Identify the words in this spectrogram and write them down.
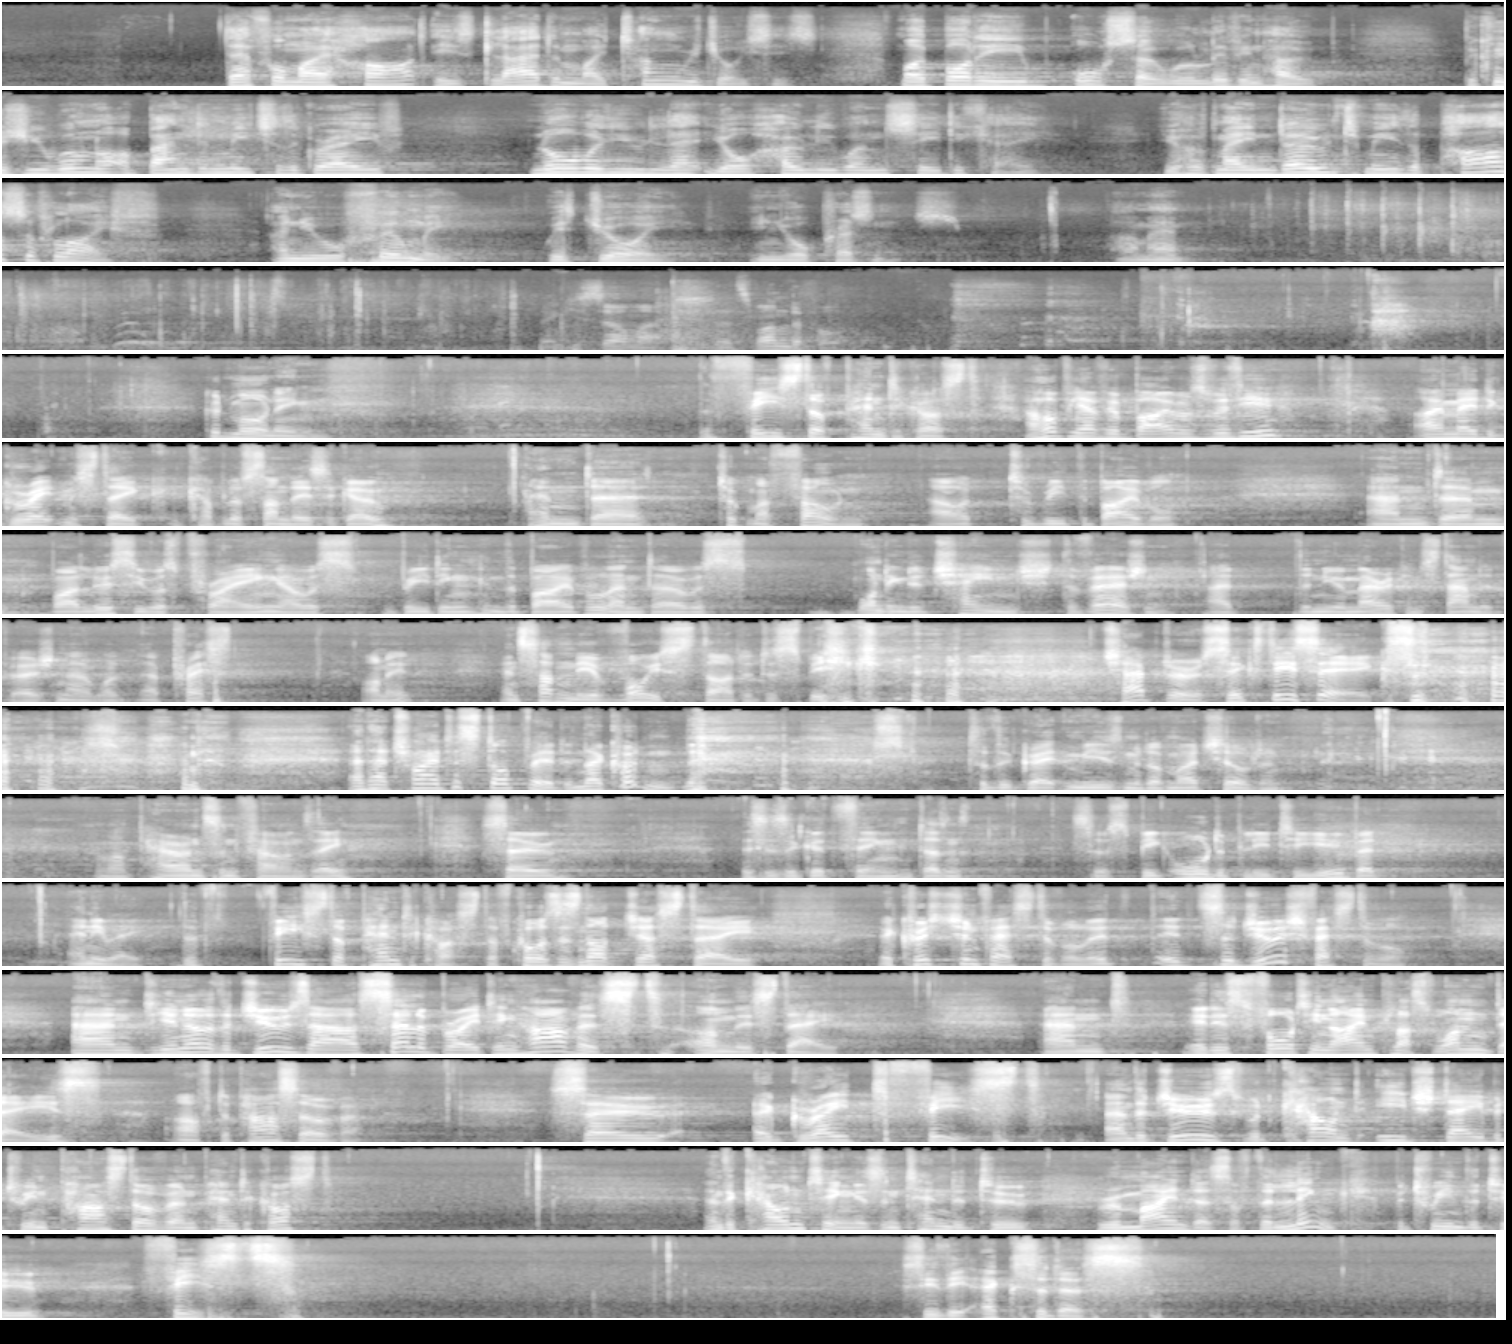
Therefore, my heart is glad and my tongue rejoices. My body also will live in hope, because you will not abandon me to the grave, nor will you let your Holy One see decay. You have made known to me the paths of life, and you will fill me with joy in your presence. Amen. Thank you so much. That's wonderful. Good morning. The Feast of Pentecost. I hope you have your Bibles with you. I made a great mistake a couple of Sundays ago and uh, took my phone out to read the Bible. And um, while Lucy was praying, I was reading in the Bible and I was wanting to change the version. I had the New American Standard Version. I, I pressed on it, and suddenly a voice started to speak. Chapter 66. and I tried to stop it, and I couldn't, to the great amusement of my children. My parents and phones, eh? So, this is a good thing. It doesn't sort of speak audibly to you, but anyway, the Feast of Pentecost, of course, is not just a, a Christian festival, it, it's a Jewish festival. And you know, the Jews are celebrating harvest on this day. And it is 49 plus one days after Passover. So, a great feast. And the Jews would count each day between Passover and Pentecost. And the counting is intended to remind us of the link between the two feasts. You see, the Exodus,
